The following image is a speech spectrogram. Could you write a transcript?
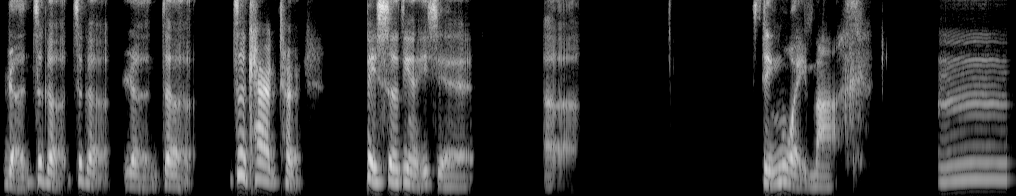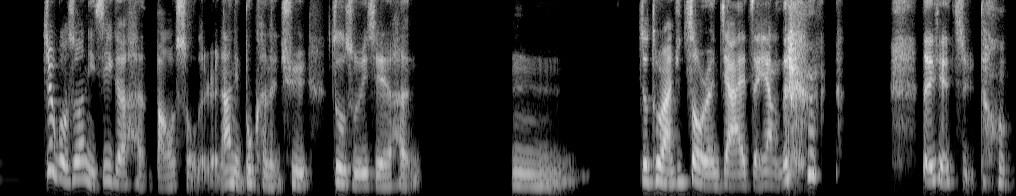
人这个这个人的这个 character 被设定的一些呃行为嘛？嗯。如果说你是一个很保守的人，然后你不可能去做出一些很，嗯，就突然去揍人家还怎样的 的一些举动。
